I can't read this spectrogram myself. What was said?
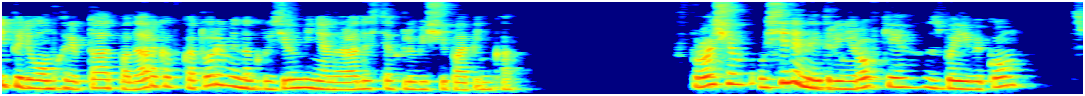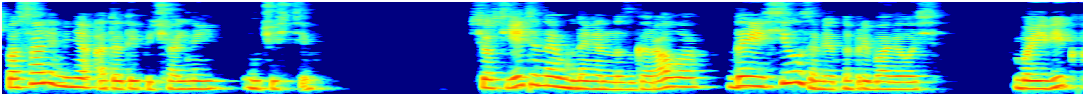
и перелом хребта от подарков, которыми нагрузил меня на радостях любящий папенька. Впрочем, усиленные тренировки с боевиком спасали меня от этой печальной участи. Все съеденное мгновенно сгорало, да и сил заметно прибавилось. Боевик,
